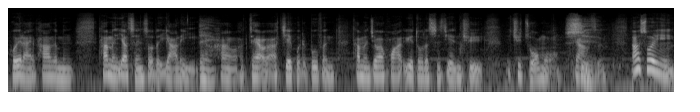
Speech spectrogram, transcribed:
回来，他们他们要承受的压力，对，还有还有要接轨的部分，他们就要花越多的时间去去琢磨这样子，是然后所以。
